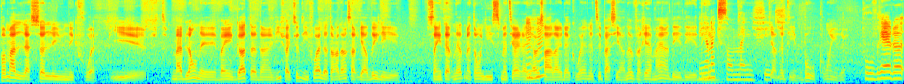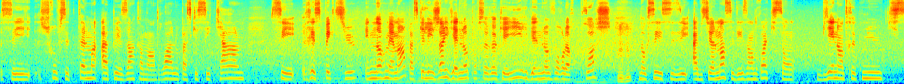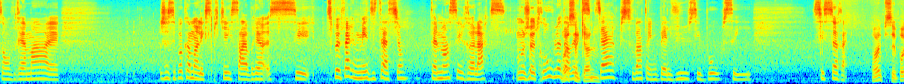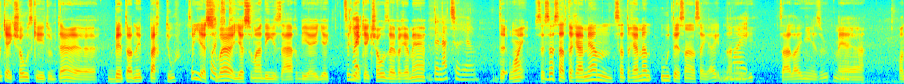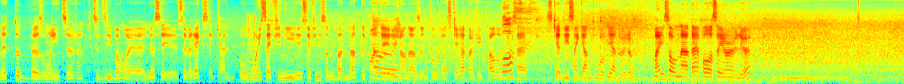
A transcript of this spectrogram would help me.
pas mal la seule et unique fois. Puis, euh, ma blonde est bien gotte dans la vie. Fait que, tu sais, des fois, elle a tendance à regarder les. Sur Internet, mettons, les cimetières ailleurs, Mhm. ça a l'air de quoi, là, tu sais, parce qu'il y en a vraiment des. des, Mais il y en a qui sont il magnifiques. y en a des beaux coins, là. Pour vrai, là, je trouve que c'est tellement apaisant comme endroit, là, parce que c'est calme, c'est respectueux énormément, parce que les gens, ils viennent là pour se recueillir, ils viennent là voir leurs proches. Mhm. Donc, c'est, habituellement, c'est des endroits qui sont bien entretenus, qui sont vraiment... euh, je sais pas comment l'expliquer. Ça a vra- c'est, tu peux faire une méditation, tellement c'est relax. Moi, je trouve, là, Ouais, dans un calme. cimetière, puis souvent, tu as une belle vue, c'est beau, c'est... C'est serein. Ouais, puis c'est pas quelque chose qui est tout le temps euh, bétonné de partout. Tu sais, il y a souvent, il y a souvent des arbres, il y a, il y a- tu sais, il y a Ouais. quelque chose de vraiment. De naturel. De... Ouais, c'est ça, ça te ramène, ça te ramène où t'es censé être dans la vie. Ça a l'air niaiseux, mais Mm. euh, on a tous besoin de ça. Genre. Puis tu te dis, bon, euh, là, c'est vrai que c'est calme. Au moins, ça finit, ça finit sur une bonne note. T'es pas Mm. Ah, enterré ouais, genre dans une cour à scrap en quelque part. Que ça- Parce qu'il y a des 53 pieds à tous les jours. Même si on entend passer un là,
